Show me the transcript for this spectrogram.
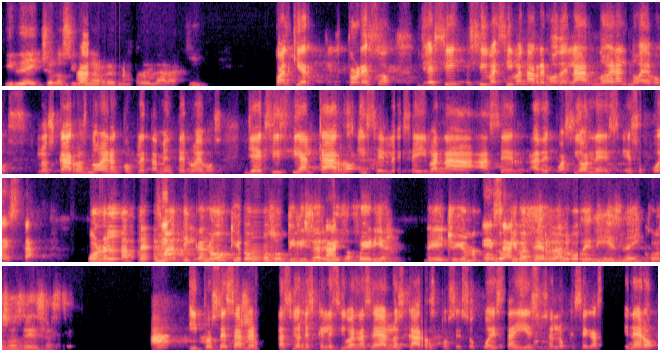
y de hecho los iban a remodelar aquí. Cualquier, por eso, eh, sí, sí, sí, iban a remodelar, no eran nuevos, los carros no eran completamente nuevos, ya existía el carro y se, se iban a, hacer adecuaciones, eso cuesta. Por la temática, ¿no? Que íbamos a utilizar en esa feria. De hecho, yo me acuerdo que iba a ser algo de Disney y cosas de esas. Ah, y pues esas remodelaciones que les iban a hacer a los carros, pues eso cuesta y eso es en lo que se gasta dinero.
